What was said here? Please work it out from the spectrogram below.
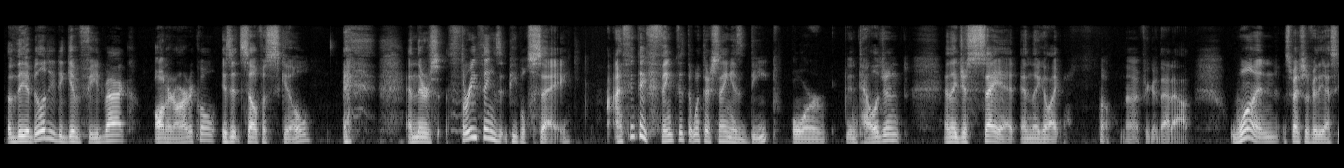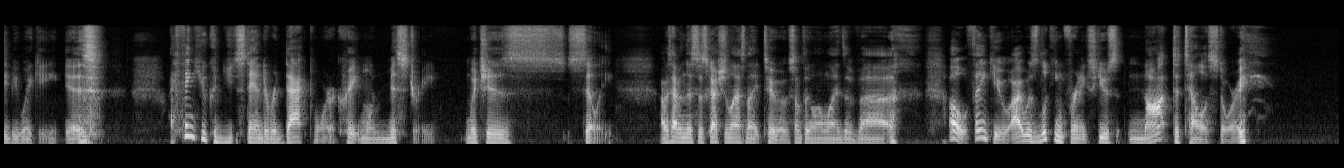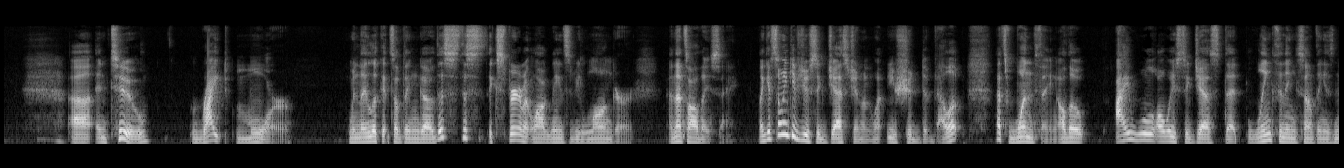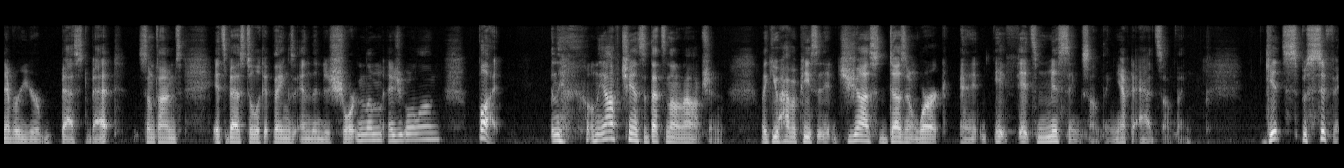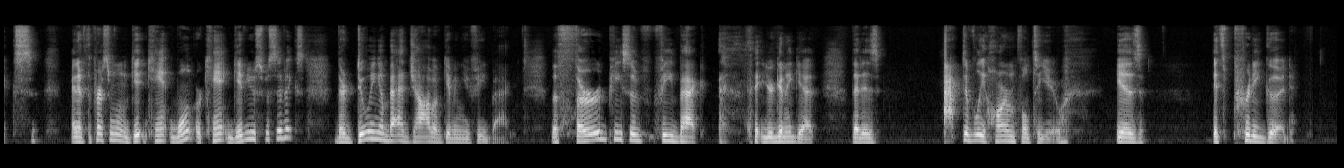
the ability to give feedback on an article is itself a skill. and there's three things that people say. I think they think that what they're saying is deep or intelligent, and they just say it and they go like, oh, now I figured that out. One, especially for the SCP Wiki, is I think you could stand to redact more to create more mystery, which is silly. I was having this discussion last night too. Was something along the lines of, uh, Oh, thank you. I was looking for an excuse not to tell a story. uh, and two, write more. When they look at something and go, this, this experiment log needs to be longer. And that's all they say. Like if someone gives you a suggestion on what you should develop, that's one thing. Although I will always suggest that lengthening something is never your best bet. Sometimes it's best to look at things and then to shorten them as you go along. But the, on the off chance that that's not an option, like you have a piece that it just doesn't work and it, it, it's missing something, you have to add something. Get specifics. And if the person won't get, can't, won't or can't give you specifics, they're doing a bad job of giving you feedback. The third piece of feedback that you're going to get that is actively harmful to you is it's pretty good.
